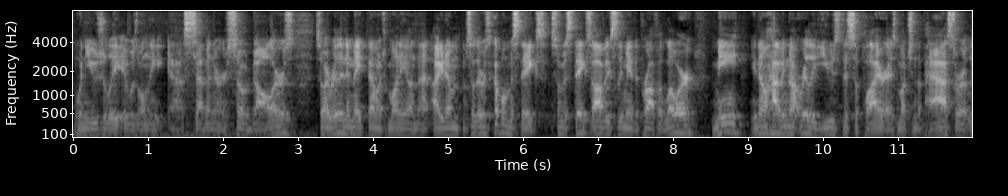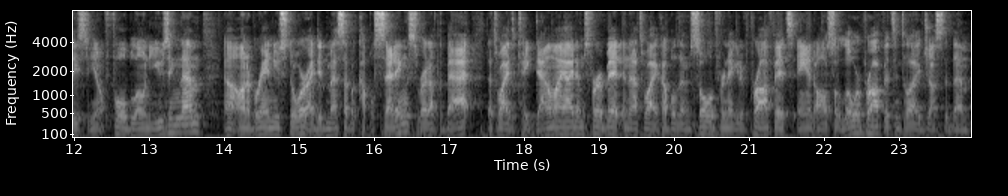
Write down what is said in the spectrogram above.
when usually it was only uh, seven or so dollars. So I really didn't make that much money on that item. So there was a couple mistakes. So mistakes obviously made the profit lower. Me, you know, having not really used this supplier as much in the past, or at least, you know, full blown using them uh, on a brand new store, I did mess up a couple settings right off the bat. That's why I had to take down my items for a bit. And that's why a couple of them sold for negative profits and also lower profits until I adjusted them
